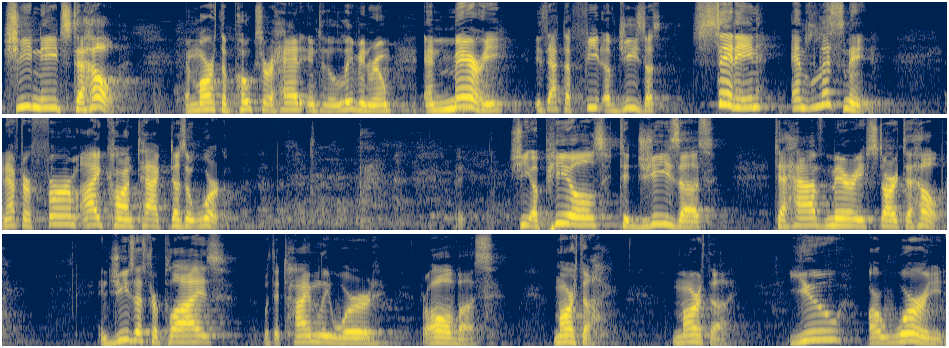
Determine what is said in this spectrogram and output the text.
She needs to help. And Martha pokes her head into the living room, and Mary is at the feet of Jesus, sitting and listening. And after firm eye contact doesn't work, she appeals to Jesus to have Mary start to help. And Jesus replies with a timely word for all of us Martha, Martha, you are worried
